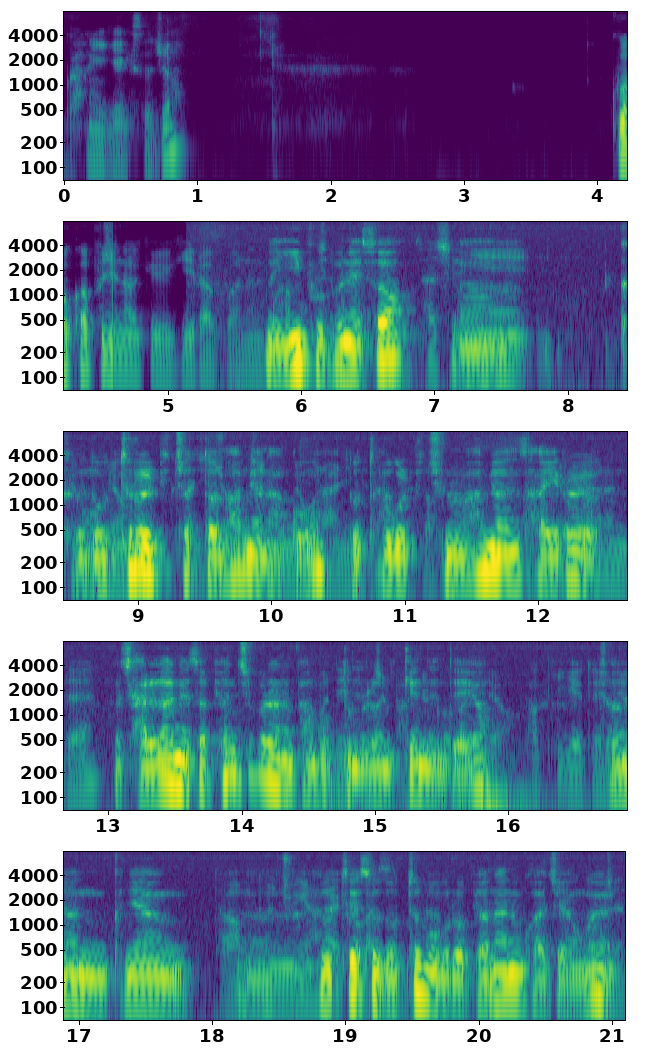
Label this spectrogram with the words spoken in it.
강의 계획서죠. 국어과 부진화 교육이라고 하는 네, 이 부분에서 사실 어, 그 노트를 비췄던 화면하고 노트북을 비추는 화면 사이를 잘라내서 편집을 하는 방법도 물론 있겠는데요. 저는 그냥 어, 노트에서 노트북으로 변하는 과정을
